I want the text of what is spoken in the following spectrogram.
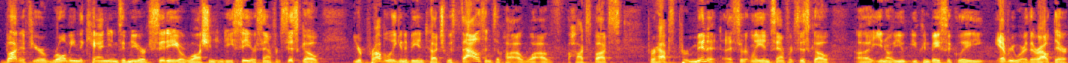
But if you're roaming the canyons of New York City or Washington, D.C. or San Francisco, you're probably going to be in touch with thousands of, of hotspots perhaps per minute. Uh, certainly in San Francisco, uh, you know, you, you can basically, everywhere, they're out there.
